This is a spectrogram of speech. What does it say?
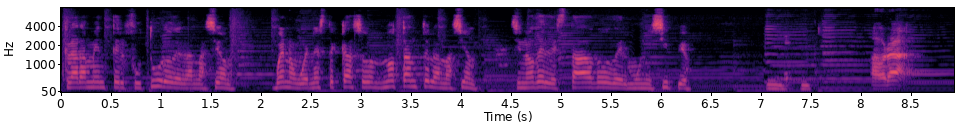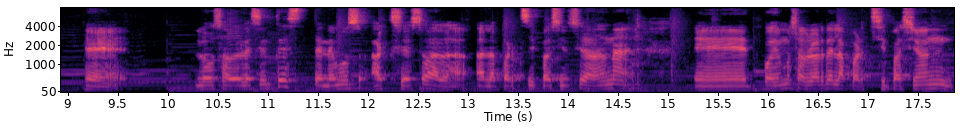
claramente el futuro de la nación. Bueno, o en este caso, no tanto de la nación, sino del estado, del municipio. Ahora, eh, los adolescentes tenemos acceso a la, a la participación ciudadana eh, podemos hablar de la participación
